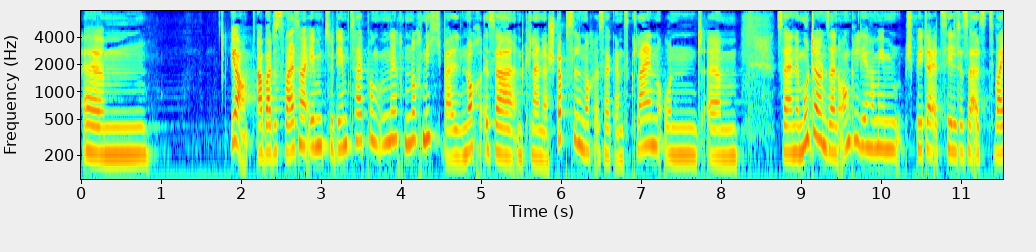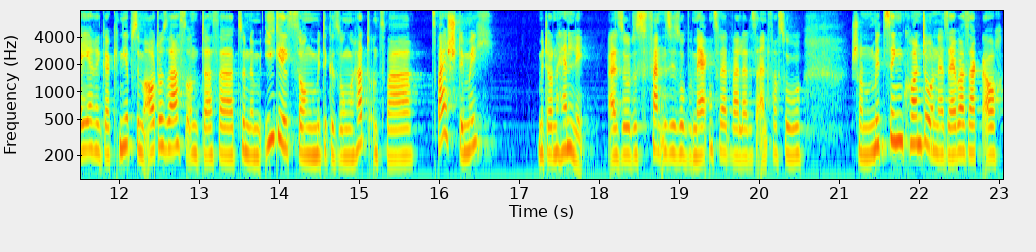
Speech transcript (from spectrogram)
Ähm, ja, aber das weiß er eben zu dem Zeitpunkt noch nicht, weil noch ist er ein kleiner Stöpsel, noch ist er ganz klein und ähm, seine Mutter und sein Onkel, die haben ihm später erzählt, dass er als zweijähriger Knirps im Auto saß und dass er zu einem Eagles-Song mitgesungen hat und zwar zweistimmig mit Don Henley. Also das fanden sie so bemerkenswert, weil er das einfach so schon mitsingen konnte und er selber sagt auch,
